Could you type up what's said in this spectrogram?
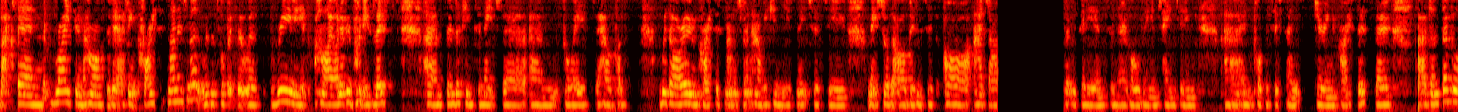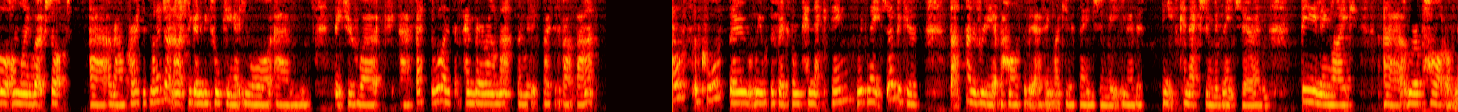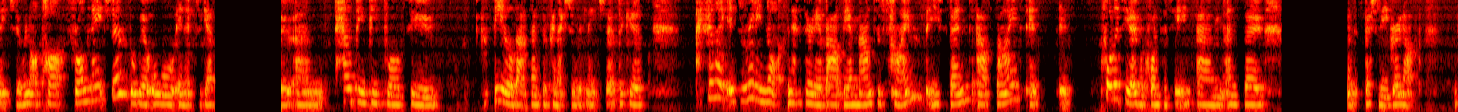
back then, right in the heart of it, I think crisis management was a topic that was really high on everybody's list. Um, so, looking to nature um, for ways to help us with our own crisis management, how we can use nature to make sure that our businesses are agile they're resilient and they're evolving and changing uh, in positive sense during a crisis. So I've done several online workshops uh, around crisis management. I'm actually going to be talking at your um, Nature of Work uh, festival in September around that. So I'm really excited about that. Health, of course. So we also focus on connecting with nature because that's kind of really at the heart of it. I think, like you were saying, Shimrit, you know, this deep connection with nature and feeling like uh, we're a part of nature. We're not apart from nature, but we're all in it together. So, um, helping people to feel that sense of connection with nature because I feel like it's really not necessarily about the amount of time that you spend outside. It's it's quality over quantity, um, and so especially grown up,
